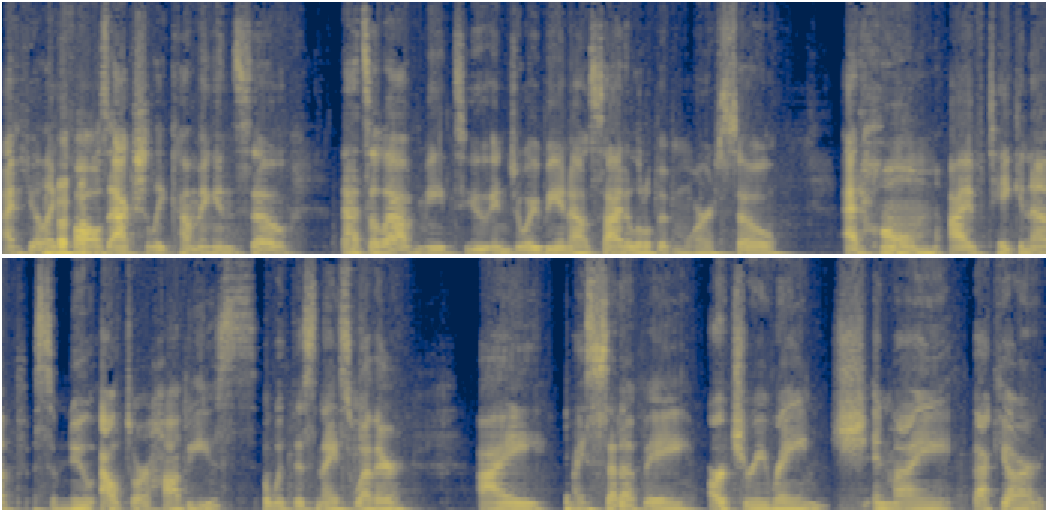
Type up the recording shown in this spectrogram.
I feel like fall's actually coming, and so that's allowed me to enjoy being outside a little bit more. So, at home, I've taken up some new outdoor hobbies with this nice weather. I I set up a archery range in my backyard,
